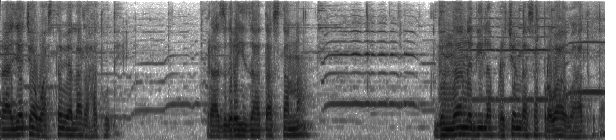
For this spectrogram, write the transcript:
राजाच्या वास्तव्याला राहत होते. राजग्रही जात असताना गंगा नदीला प्रचंड असा प्रवाह वाहत होता.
